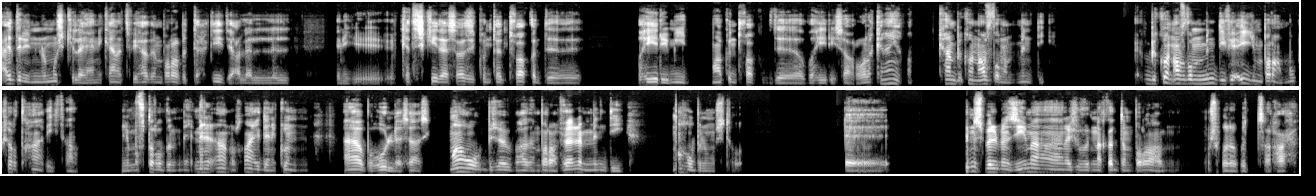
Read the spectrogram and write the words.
أدري إن المشكلة يعني كانت في هذه المباراة بالتحديد على ال... يعني كتشكيل أساسي كنت أنت فاقد آه، ظهير يمين ما كنت فاقد آه، ظهير يسار. ولكن أيضا كان بيكون أفضل من مندي. بيكون أفضل من مندي في أي مباراة مو بشرط هذه ترى. يعني المفترض من الآن وصاعدا يكون الابا هو الأساسي. ما هو بسبب هذه المباراه فعلا مندي ما هو بالمستوى. آه، بالنسبة لبنزيما أنا أشوف إنه قدم مباراه مش ولا بد صراحة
